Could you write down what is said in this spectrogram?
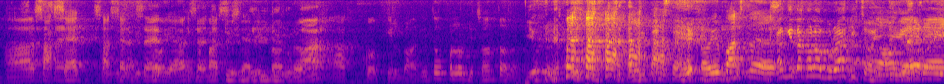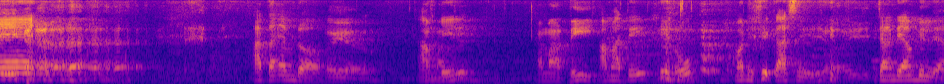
Ah, saset, saset, Saset, gitu ya, bisa inovasi dari di produk. rumah. Ah, gokil banget. Itu perlu dicontoh loh. Yo. Kopi pasta. Kopi paste. Kan kita kolaborasi coy. Oke deh. ATM dong. Oh iya. Ambil, Amati. amati, tiru, modifikasi. Jangan diambil ya.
